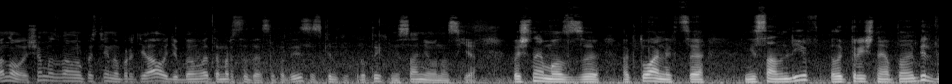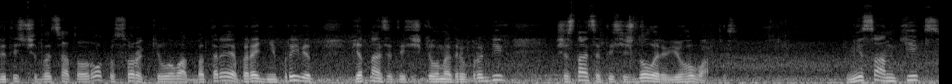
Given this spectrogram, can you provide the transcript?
Панове, що ми з вами постійно проти Audi, BMW та Mercedes. Подивіться, скільки крутих Nissan у нас є. Почнемо з актуальних: це Nissan Leaf, електричний автомобіль 2020 року, 40 кВт батарея, передній привід, 15 тисяч кілометрів пробіг, 16 тисяч доларів його вартість. Nissan Kicks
